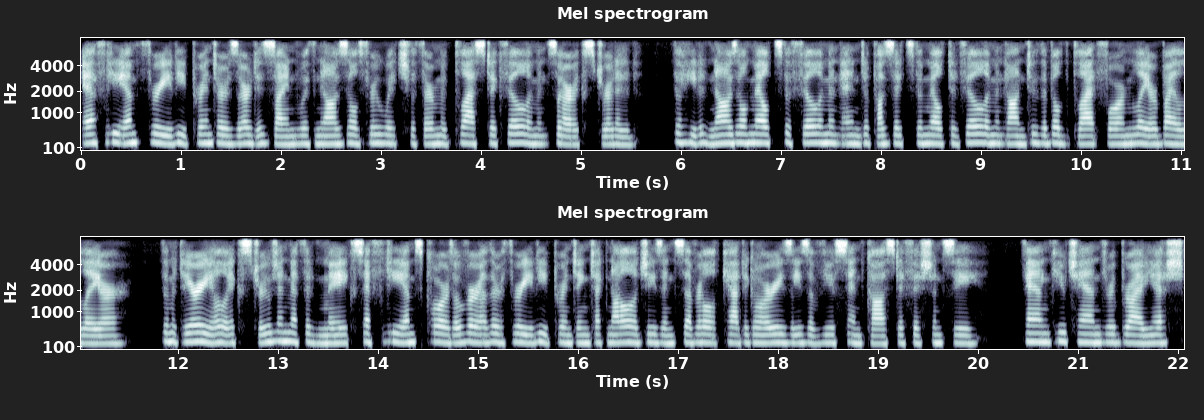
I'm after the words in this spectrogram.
FDM 3D printers are designed with nozzle through which the thermoplastic filaments are extruded. The heated nozzle melts the filament and deposits the melted filament onto the build platform layer by layer. The material extrusion method makes FDM scores over other 3D printing technologies in several categories ease of use and cost efficiency. Thank you, Chandra Bryesh.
